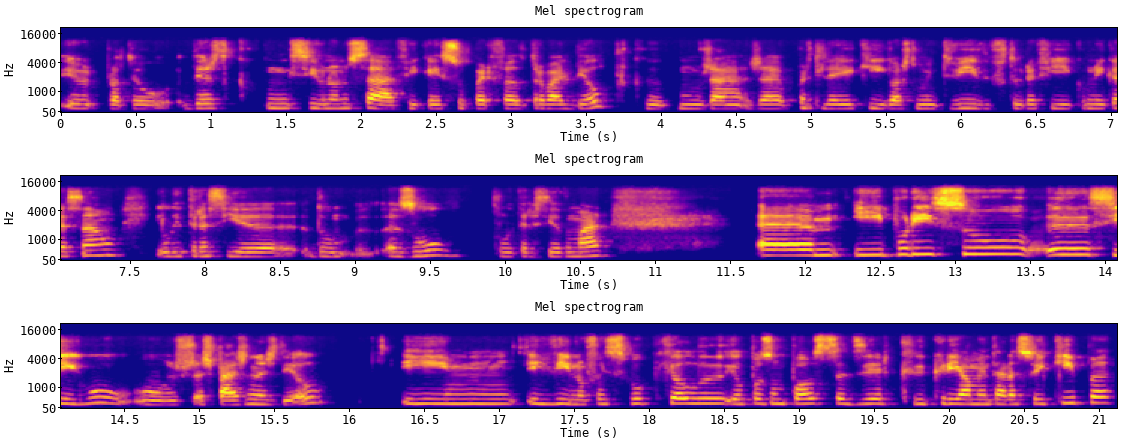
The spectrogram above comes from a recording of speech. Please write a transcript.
eu, pronto, eu desde que conheci o Nuno Sá fiquei super fã do trabalho dele, porque como já, já partilhei aqui, gosto muito de vídeo, fotografia e comunicação e literacia do, azul, literacia do mar. Um, e por isso uh, sigo os, as páginas dele e, e, vi no Facebook que ele, ele pôs um post a dizer que queria aumentar a sua equipa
